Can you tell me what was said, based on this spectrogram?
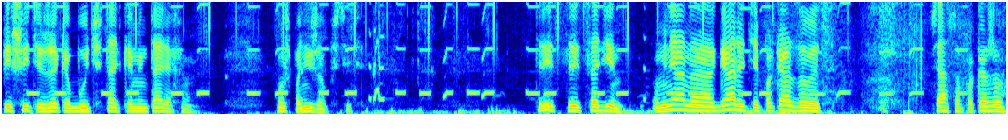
пишите, Жека будет читать в комментариях. Можешь пониже опустить. 30-31. У меня на Гаррете показывает... Сейчас я покажу.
